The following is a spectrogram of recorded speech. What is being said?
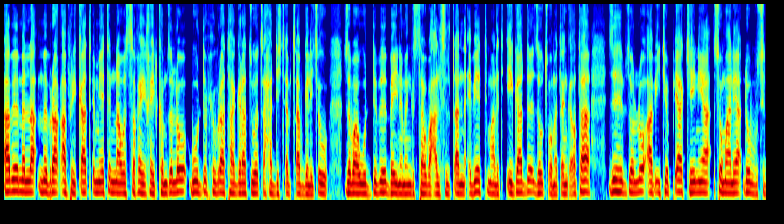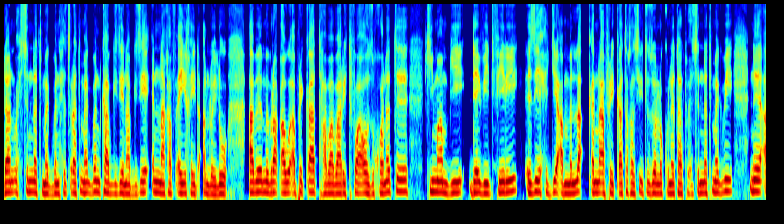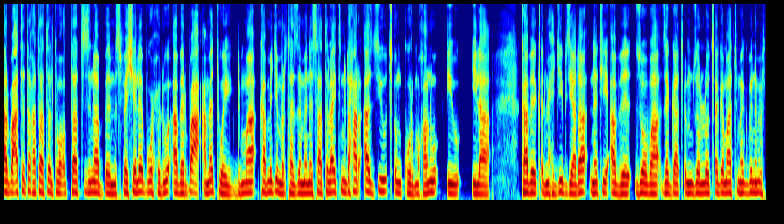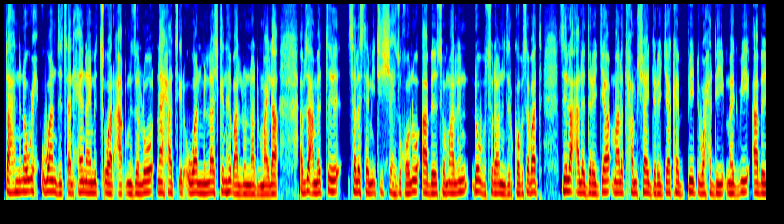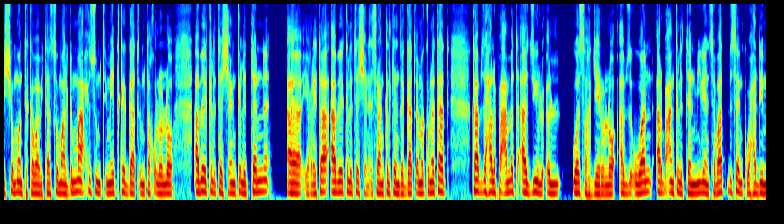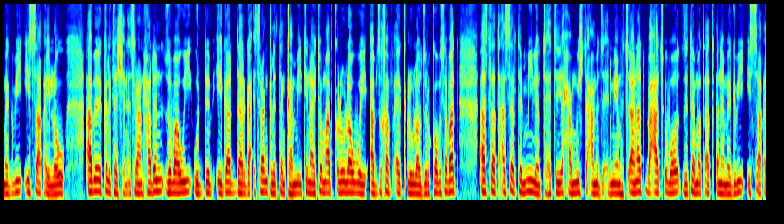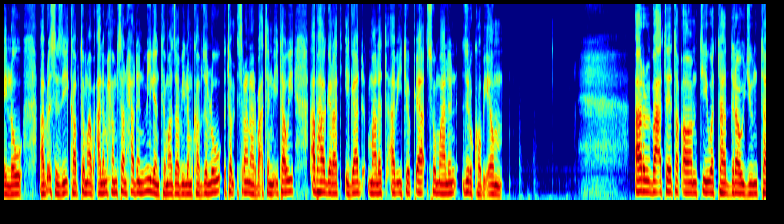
ኣብ መላእ ምብራቕ ኣፍሪቃ ጥሜት እናወሰኸ ይኸይድ ከም ዘሎ ብውድብ ሕቡራት ሃገራት ዝወፀ ሓድሽ ፀብፃብ ገሊፁ ዞባዊ ውድብ በይነ መንግስታዊ በዓል ስልጣን ንዕቤት ማለት ኢጋድ ዘውፅኦ መጠንቀቕታ ዝህብ ዘሎ ኣብ ኢትዮጵያ ኬንያ ሶማልያ ደቡብ ሱዳን ውሕስነት መግብን ሕፅረት መግብን ካብ ግዜ ናብ ግዜ እናኸፍአ ይኸይድ ኣሎ ኢሉ ኣብ ምብራቃዊ ኣፍሪቃ ተሓባባሪ ትፋኦ ዝኾነት ኪማምቢ ደቪድ ፊሪ እዚ ሕጂ ኣብ መላእ ቀርኒ ኣፍሪቃ ተኸሲቱ ዘሎ ኩነታት ውሕስነት መግቢ ንኣርባዕተ ተኸታተልቲ ወቕትታት ዝናብ ምስ ፈሸለ ብውሕዱ ኣብ ኣርባዓ ዓመት ወይ ድማ ካብ መጀመርታ ዘመነ ሳተላይት ንድሓር ኣዝዩ ጽንኩር ምዃኑ እዩ ኢላ ካብ ቅድሚ ሕጂ ብዝያዳ ነቲ ኣብ ዞባ ዘጋጥም ዘሎ ጸገማት መግቢ ንምፍታሕ ንነዊሕ እዋን ዝጸንሐ ናይ ምጽዋር ዓቕሚ ዘለዎ ናይ ሓጺር እዋን ምላሽ ክንህብ ኣሎና ድማ ኢላ ኣብዚ ዓመት ሰለስተ ሚእቲ ሽሕ ዝኾኑ ኣብ ሶማልን ደቡብ ሱዳንን ዝርከቡ ሰባት ዝለዓለ ደረጃ ማለት ሓምሻይ ደረጃ ከቢድ ዋሕዲ መግቢ ኣብ ሸሞንተ ከባቢታት ሶማል ድማ ሕሱም ጥሜት ከጋጥም ተኽእሎ ኣሎ ኣብ ክልተ ሽሕን ክልተን ይቕሬታ ኣብ ክልተ ሽሕን ዕስራን ክልተን ዘጋጠመ ኩነታት ካብ ዝሓለፈ ዓመት ኣዝዩ ልዑል ወሰኽ ገይሩ ኣሎ። ኣብዚ እዋን ኣርብዓን ክልተን ሚልዮን ሰባት ብሰንኪ ዋሕዲ መግቢ ይሳቐዩ ኣለዉ። ኣብ ክልተ ሽሕን ዕስራን ሓደን ዞባዊ ውድብ ኢጋድ ዳርጋ ዕስራን ክልተን ካብ ሚእቲ ናይቶም ኣብ ቅልውላው ወይ ኣብ ዝኸፍአ ቅልውላው ዝርከቡ ሰባት ኣስታት ዓሰርተ ሚልዮን ትሕቲ ሓሙሽተ ዓመት ዝዕድሚኦም ህጻናት ብዓጽቦ ዝተመጣጠነ መግቢ ይሳቐዩ ኣለዉ። ኣብ ርእሲ እዚ ካብቶም ኣብ ዓለም ሓምሳን ሓደን ሚልዮን ተማዛቢሎም ካብ ዘለዉ እቶም ዕስራን ኣርባዕተን ሚእታዊ ኣብ ሃገራት ኢጋድ ማለት ኣብ ኢትዮጵያ ሶማልን ዝርከቡ እዮም ኣርባዕተ ተቃዋምቲ ወተሃደራዊ ጁንታ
